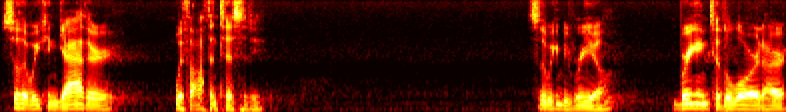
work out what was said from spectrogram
so that we can gather with authenticity, so that we can be real, bringing to the Lord our,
